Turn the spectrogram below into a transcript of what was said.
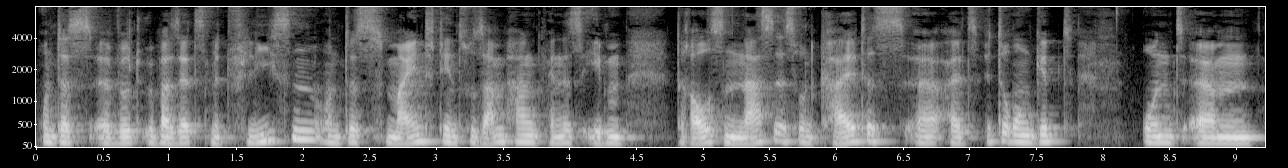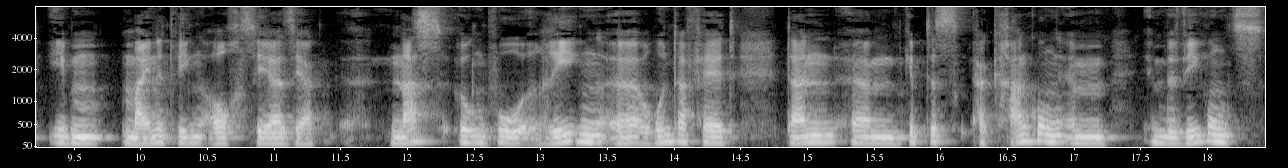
Und das äh, wird übersetzt mit Fließen und das meint den Zusammenhang, wenn es eben draußen nass ist und kaltes äh, als Witterung gibt und ähm, eben meinetwegen auch sehr, sehr äh, nass irgendwo Regen äh, runterfällt, dann ähm, gibt es Erkrankungen im, im Bewegungs-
